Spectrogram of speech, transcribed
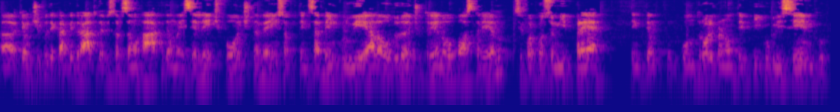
ah, que é um tipo de carboidrato de absorção rápida, é uma excelente fonte também, só que tem que saber incluir ela ou durante o treino ou pós-treino. Se for consumir pré, tem que ter um controle para não ter pico glicêmico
